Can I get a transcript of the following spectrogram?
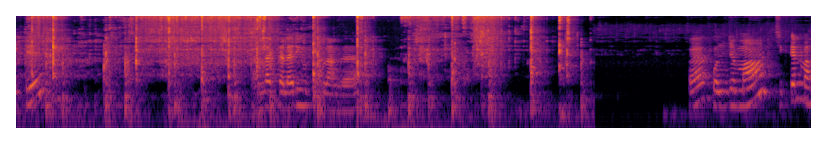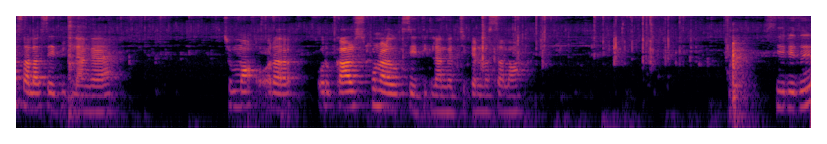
சேர்த்திட்டு நல்லா கிளறி விட்டுக்கலாங்க. இப்போ கொஞ்சமாக சிக்கன் மசாலா சேர்த்திக்கலாங்க. சும்மா ஒரு ஒரு கால் ஸ்பூன் அளவுக்கு சேர்த்திக்கலாங்க சிக்கன் மசாலா சிறிது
